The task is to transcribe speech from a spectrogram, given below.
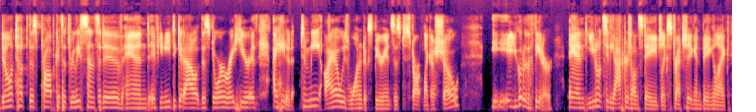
Don't touch this prop because it's really sensitive. And if you need to get out, this door right here is. I hated it. To me, I always wanted experiences to start like a show. You go to the theater and you don't see the actors on stage like stretching and being like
